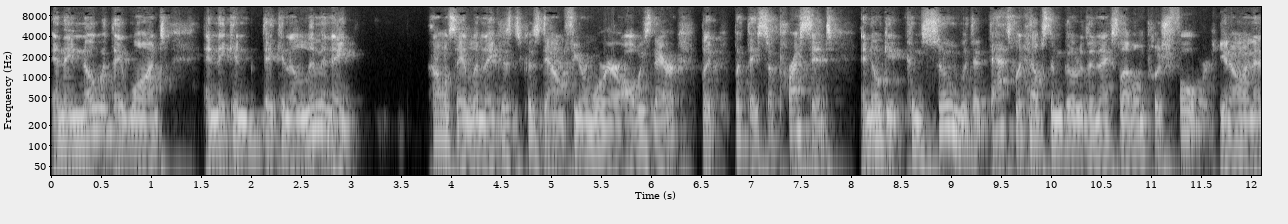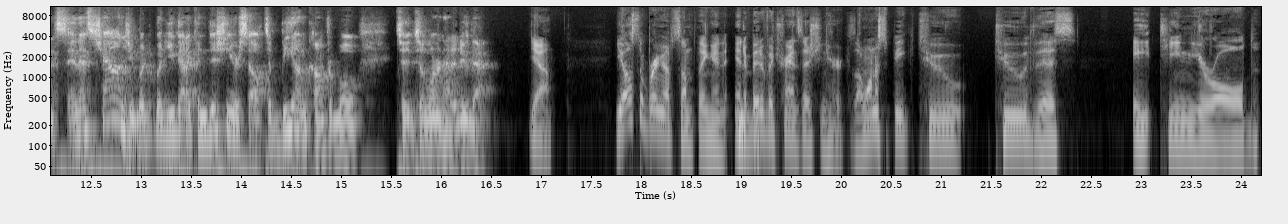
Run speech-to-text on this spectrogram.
and they know what they want and they can, they can eliminate I don't want to say eliminate because because doubt, fear, and worry are always there, but but they suppress it and don't get consumed with it. That's what helps them go to the next level and push forward. You know, and that's and that's challenging, but but you got to condition yourself to be uncomfortable to to learn how to do that. Yeah. You also bring up something in, in a bit of a transition here because I want to speak to to this 18 year old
